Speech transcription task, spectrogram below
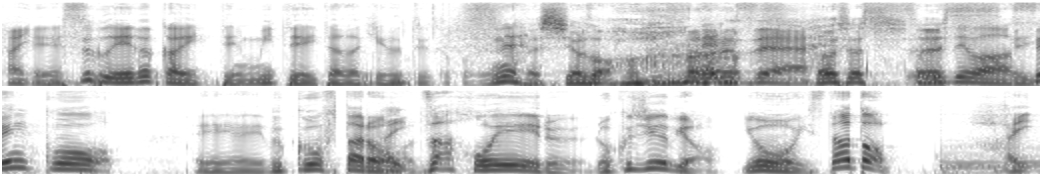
はえーすぐ映画館行って見ていただけるというところでね。よ。し、やるぞ。やるぜ。よしよし。それでは先行、えー、ブックオフ太郎、はい。ザ・ホエール60秒、用意スタート。はい、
